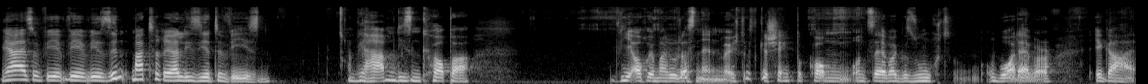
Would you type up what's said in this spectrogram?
ja, also wir, wir, wir sind materialisierte Wesen. Und wir haben diesen Körper, wie auch immer du das nennen möchtest, geschenkt bekommen, uns selber gesucht, whatever, egal.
